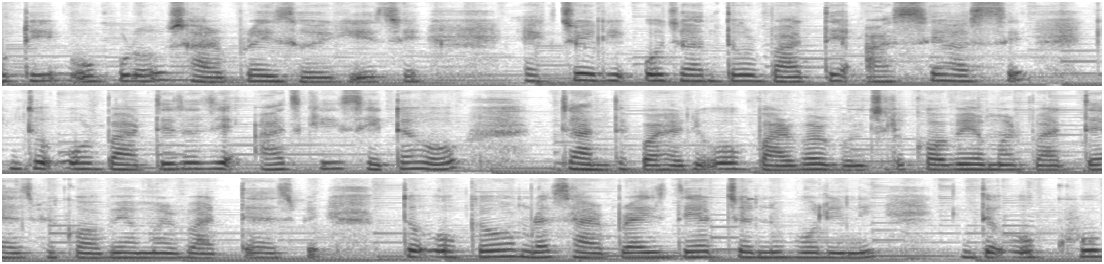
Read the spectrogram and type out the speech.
উঠে ও পুরো সারপ্রাইজ হয়ে গিয়েছে। অ্যাকচুয়ালি ও জানতো ওর বার্থডে আসছে আসছে কিন্তু ওর বার্থডেটা যে আজকে সেটাও জানতে পারেনি। ও বারবার বলছিল কবে আমার বার্থডে আসবে? কবে আমার বার্থডে আসবে? তো ওকেও আমরা সারপ্রাইজ দেওয়ার জন্য বলিনি কিন্তু ও খুব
